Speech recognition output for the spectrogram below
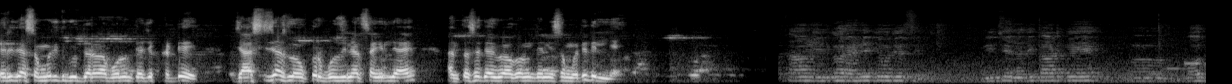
तरी त्या संबंधित गुरुद्वाराला बोलून त्याचे खड्डे जास्तीत जास्त लवकर बुजण्यात सांगितले आहे आणि तसं त्या विभागाकडून त्यांनी संमती दिलेली आहे. बहुत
